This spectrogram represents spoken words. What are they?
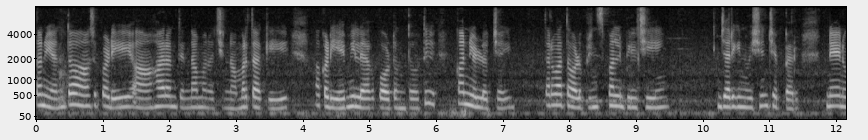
తను ఎంతో ఆశపడి ఆ ఆహారం తిందామని వచ్చిన అమృతకి అక్కడ ఏమీ లేకపోవడంతో కన్నీళ్ళు వచ్చాయి. తర్వాత వాళ్ళు ప్రిన్సిపల్ని పిలిచి జరిగిన విషయం చెప్పారు. నేను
